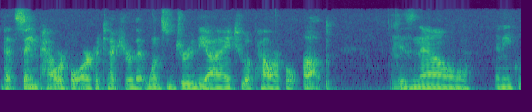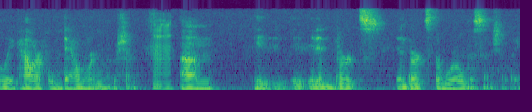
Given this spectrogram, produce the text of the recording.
that same powerful architecture that once drew the eye to a powerful up is now an equally powerful downward motion. Hmm. Um, it, it, it inverts inverts the world essentially.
